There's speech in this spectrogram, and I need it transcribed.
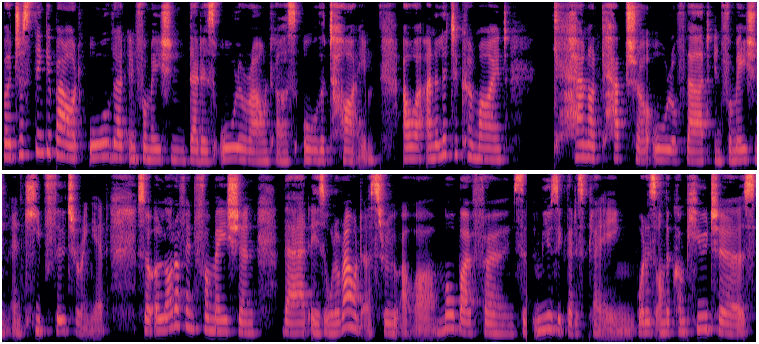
But just think about all that information that is all around us all the time. Our analytical mind cannot capture all of that information and keep filtering it. So a lot of information that is all around us through our mobile phones, the music that is playing, what is on the computers.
